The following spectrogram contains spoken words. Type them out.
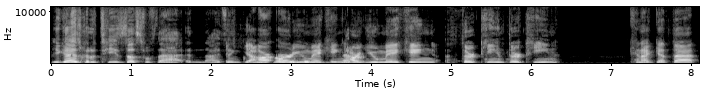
you guys could have teased us with that, and I think Yeah, are, are you making better. are you making thirteen thirteen? Can I get that?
